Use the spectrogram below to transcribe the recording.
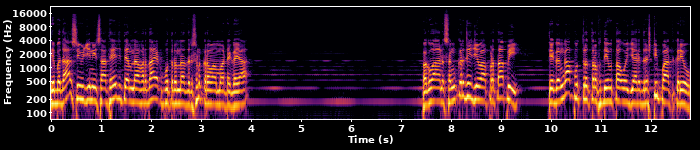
તે બધા શિવજીની સાથે જ તેમના વરદાયક પુત્રના દર્શન કરવા માટે ગયા. ભગવાન શંકરજી જેવા પ્રતાપી તે ગંગા પુત્ર તરફ દેવતાઓએ જ્યારે દ્રષ્ટિપાત કર્યો,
